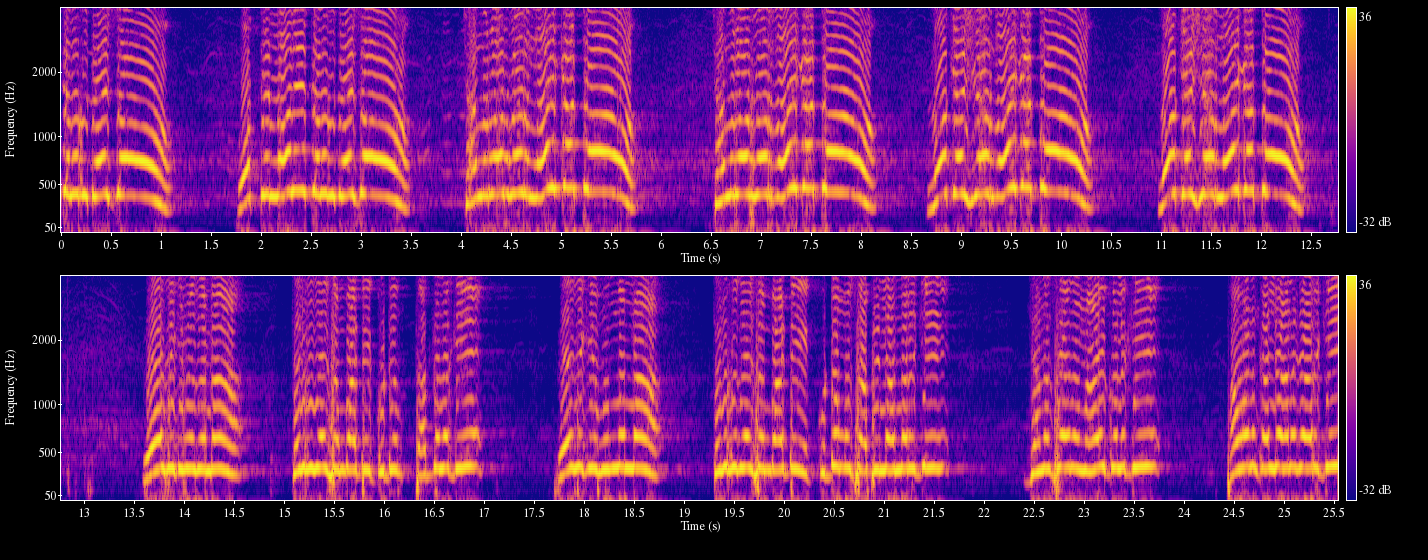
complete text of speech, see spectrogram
తెలుగుదేశం. వర్దిల్లాలి తెలుగుదేశం. చంద్రబాబు గారు నాయకత్వం. చంద్రబాబు గారు నాయకత్వం. లోకేష్ గారు నాయకత్వం. లోకేష్ గారు నాయకత్వం. వేదిక మీద ఉన్న తెలుగుదేశం పార్టీ కుటుంబ పెద్దలకి వేదిక ముందున్న తెలుగుదేశం పార్టీ కుటుంబ సభ్యులందరికీ జనసేన నాయకులకి పవన్ కళ్యాణ్ గారికి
